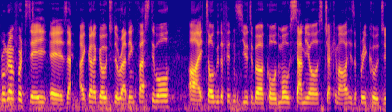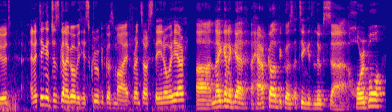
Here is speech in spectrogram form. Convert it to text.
program for today is I'm gonna go to the Reading Festival. I talked with a fitness YouTuber called Mo Samuels, check him out, he's a pretty cool dude. And I think I'm just gonna go with his crew because my friends are staying over here. Uh, I'm not gonna get a haircut because I think it looks uh, horrible.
